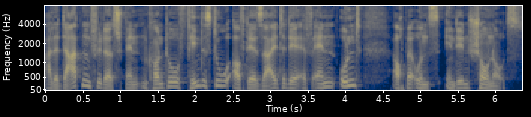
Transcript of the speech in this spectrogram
Alle Daten für das Spendenkonto findest du auf der Seite der FN und auch bei uns in den Show Notes.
